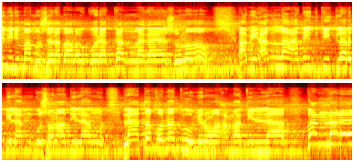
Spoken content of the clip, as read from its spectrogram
পৃথিবীর মানুষেরা ভালো করে কান লাগায় শুনো। আমি আল্লাহ আগে ডিক্লার দিলাম, ঘোষণা দিলাম, লা তাকনাতু মির বান্দারে,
